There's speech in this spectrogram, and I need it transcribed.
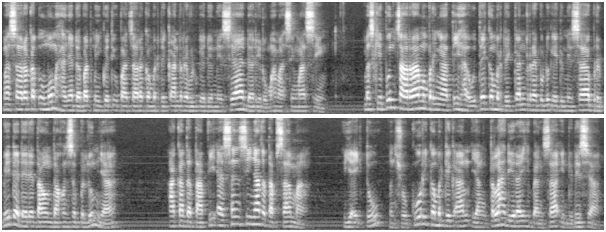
Masyarakat umum hanya dapat mengikuti upacara kemerdekaan Republik Indonesia dari rumah masing-masing. Meskipun cara memperingati HUT kemerdekaan Republik Indonesia berbeda dari tahun-tahun sebelumnya, akan tetapi esensinya tetap sama, yaitu mensyukuri kemerdekaan yang telah diraih bangsa Indonesia.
